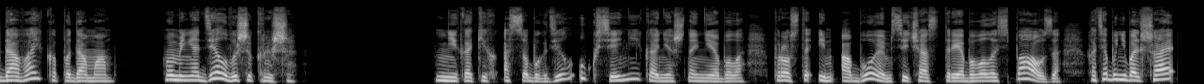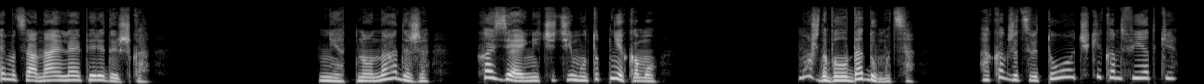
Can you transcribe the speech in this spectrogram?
Давай-ка по домам. У меня дел выше крыши. Никаких особых дел у Ксении, конечно, не было. Просто им обоим сейчас требовалась пауза, хотя бы небольшая эмоциональная передышка. Нет, ну надо же, хозяйничать ему тут некому. Можно было додуматься. А как же цветочки, конфетки?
